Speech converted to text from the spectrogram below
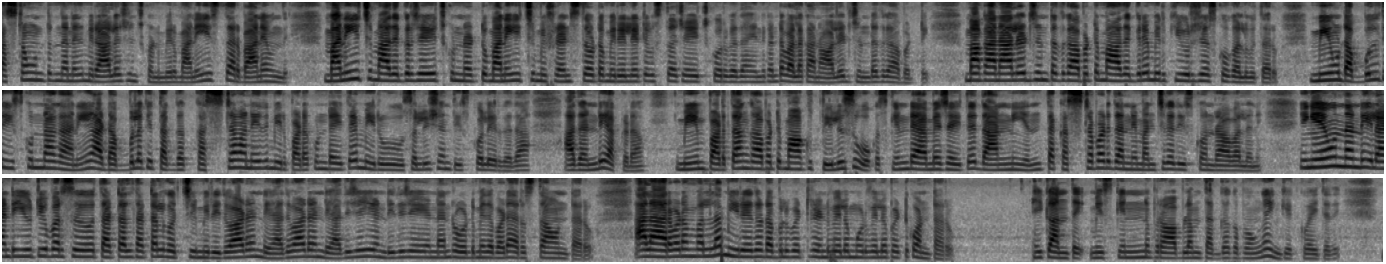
కష్టం ఉంటుందనేది మీరు ఆలోచించుకోండి. మీరు మనీ ఇస్తారు బాగానే ఉంది. మనీ ఇచ్చి మా దగ్గర చేయించుకున్నట్టు మనీ ఇచ్చి మీ ఫ్రెండ్స్ మీ రిలేటివ్స్తో చేయించుకోరు కదా. ఎందుకంటే వాళ్ళకి ఆ నాలెడ్జ్ ఉండదు కాబట్టి. మాకు ఆ నాలెడ్జ్ ఉంటుంది కాబట్టి మా దగ్గరే మీరు క్యూర్ చేసుకోగలుగుతారు. మేము డబ్బులు తీసుకున్నా కానీ ఆ డబ్బులకి తగ్గ కష్టం అనేది మీరు పడకుండా అయితే మీరు సొల్యూషన్ తీసుకోలేరు కదా. అదండి అక్కడ. మేము పడతాం కాబట్టి మాకు తెలుసు తెలుసు ఒక స్కిన్ డ్యామేజ్ అయితే దాన్ని ఎంత కష్టపడి దాన్ని మంచిగా తీసుకొని రావాలని. ఇంకేముందండి ఇలాంటి యూట్యూబర్స్ తట్టలు తట్టలుగా వచ్చి మీరు ఇది వాడండి అది వాడండి అది చేయండి ఇది చేయండి అని రోడ్డు మీద పడి అరుస్తూ ఉంటారు. అలా అరవడం వల్ల మీరేదో డబ్బులు పెట్టి రెండు వేలు మూడు వేలు పెట్టుకుంటారు. ఇక అంతే. మీ స్కిన్ ప్రాబ్లం తగ్గకపోగా ఇంకెక్కువైతుంది.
